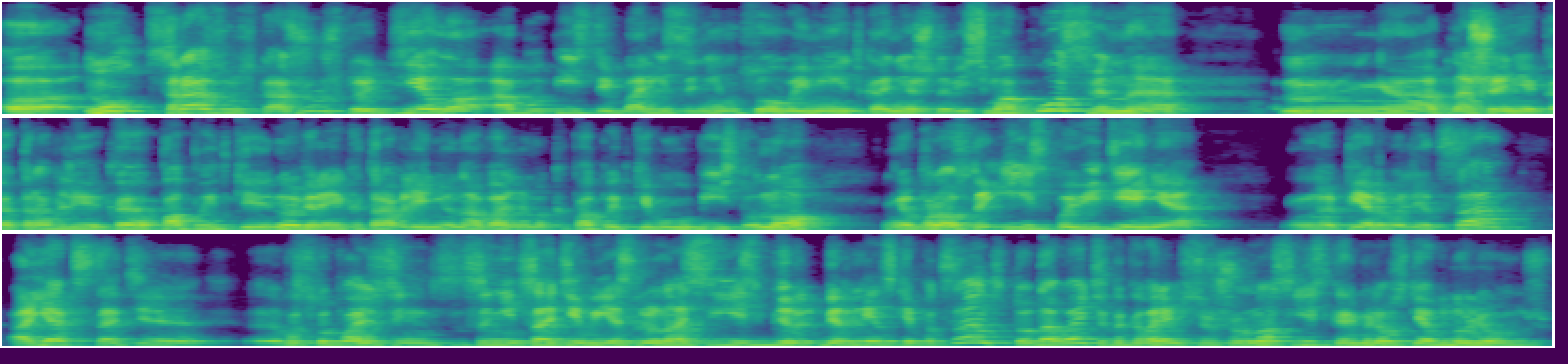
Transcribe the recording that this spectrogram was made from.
Э, ну, сразу скажу, что дело об убийстве Бориса Немцова имеет, конечно, весьма косвенное отношение к, отравле... к попытке, ну, вернее, к отравлению Навального, к попытке его убийства, но просто и из поведения первого лица. А я, кстати, выступаю с инициативой, если у нас есть берлинский пациент, то давайте договоримся, что у нас есть кремлевский обнуленыш.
